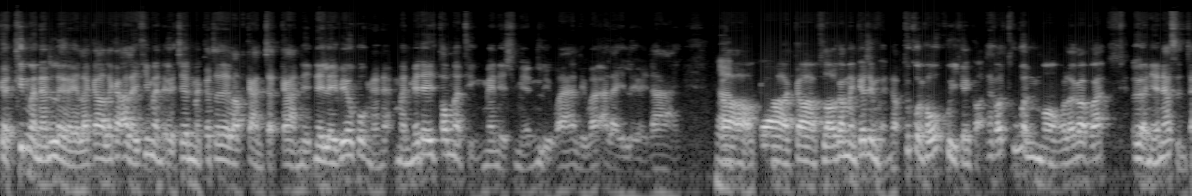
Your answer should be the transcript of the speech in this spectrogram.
เกิดขึ้นวันนั้นเลย แล้วก็แล้วก็อะไรที่มัน urgent มันก็จะได้รับการจัดการในในเลเวลพวกนั้นเนี่ยมันไม่ได้ต้องมาถึง management หรือว่าหรือว่าอะไรเลยได้ ก็ก็ก็เราก็มันก็จะเหมือนแบบทุกคนเขาก็คุยกันก่อนถ้าเขาทุกคนมองแล้วก็ว่าเอออันนี้น่าสนใจ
